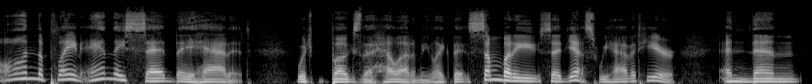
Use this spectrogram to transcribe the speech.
on the plane and they said they had it which bugs the hell out of me. Like that somebody said yes we have it here. And then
